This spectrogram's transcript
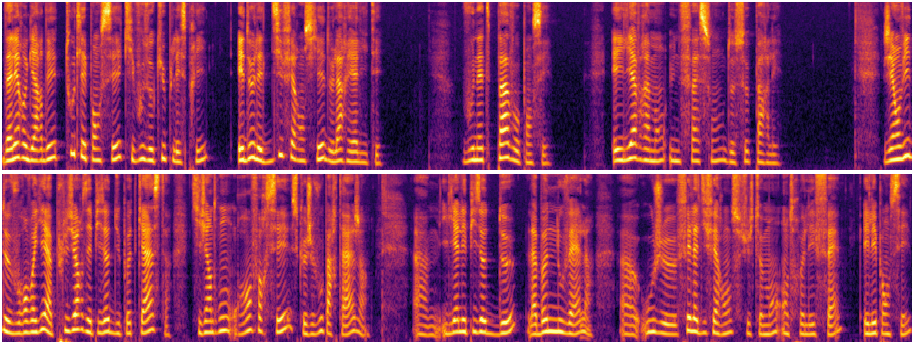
d'aller regarder toutes les pensées qui vous occupent l'esprit et de les différencier de la réalité. Vous n'êtes pas vos pensées. Et il y a vraiment une façon de se parler j'ai envie de vous renvoyer à plusieurs épisodes du podcast qui viendront renforcer ce que je vous partage. Euh, il y a l'épisode 2, la bonne nouvelle, euh, où je fais la différence justement entre les faits et les pensées.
